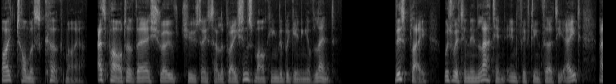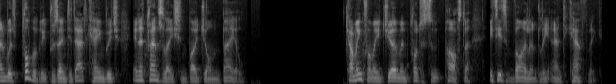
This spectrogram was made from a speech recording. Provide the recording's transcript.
by Thomas Kirchmeyer as part of their Shrove Tuesday celebrations marking the beginning of Lent. This play was written in Latin in 1538 and was probably presented at Cambridge in a translation by John Bale. Coming from a German Protestant pastor, it is violently anti Catholic.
